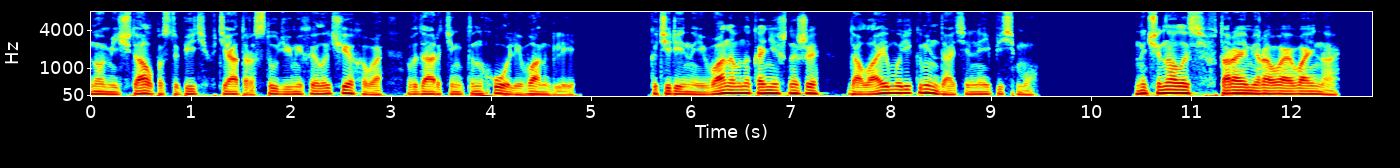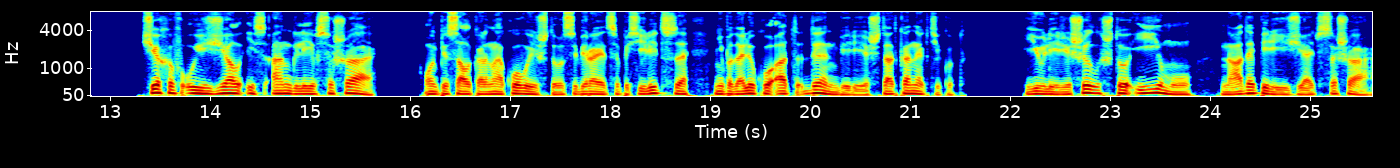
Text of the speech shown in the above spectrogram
но мечтал поступить в театр-студию Михаила Чехова в Дартингтон-холле в Англии. Катерина Ивановна, конечно же, дала ему рекомендательное письмо. Начиналась Вторая мировая война. Чехов уезжал из Англии в США. Он писал Корнаковой, что собирается поселиться неподалеку от Денбери, штат Коннектикут. Юлий решил, что и ему надо переезжать в США.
